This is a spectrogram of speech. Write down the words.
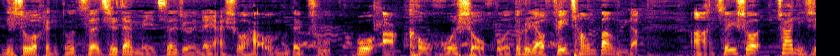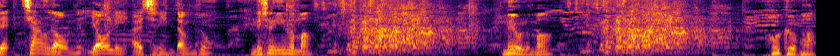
已经说过很多次了，其实在每一次就跟大家说哈，我们的主播啊，口活手活都是要非常棒的啊，所以说抓紧时间加入到我们幺零二七零当中。没声音了吗？没有了吗？好可怕！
